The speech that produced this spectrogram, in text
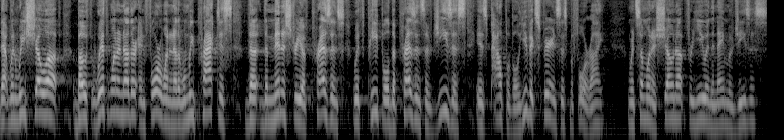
that when we show up both with one another and for one another, when we practice the, the ministry of presence with people, the presence of Jesus is palpable. You've experienced this before, right? When someone has shown up for you in the name of Jesus,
